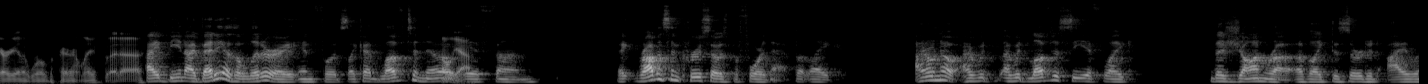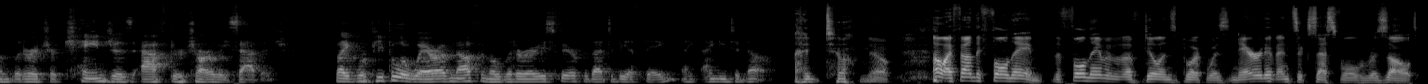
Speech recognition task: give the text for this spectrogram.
area of the world, apparently. But uh, I mean, I bet he has a literary influence. Like, I'd love to know Oh, yeah. if, um, like Robinson Crusoe is before that, but like, I don't know. I would, I would love to see if like the genre of like deserted island literature changes after Charlie Savage. Like, were people aware enough in the literary sphere for that to be a thing? I, I need to know. I don't know. Oh, I found the full name. The full name of, of Dillon's book was "Narrative and Successful Result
